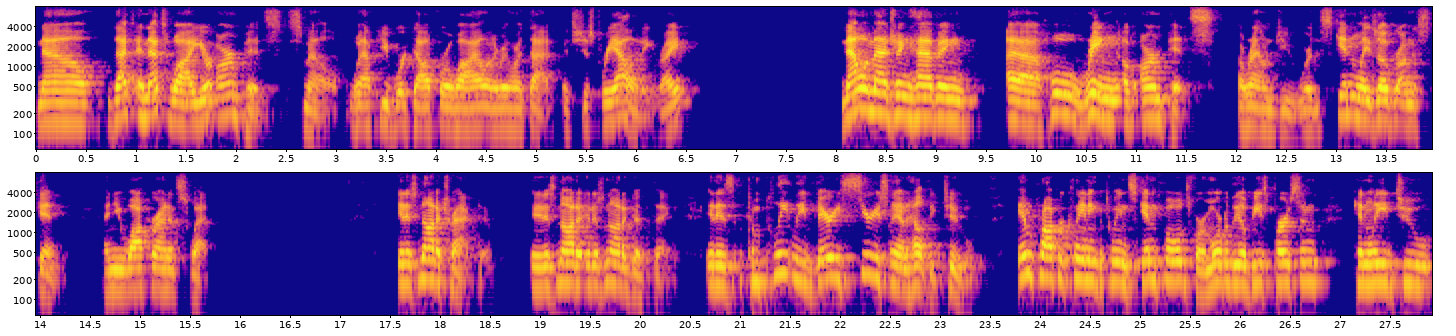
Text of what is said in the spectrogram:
Now that's and that's why your armpits smell after you've worked out for a while and everything like that. It's just reality, right? Now imagine having a whole ring of armpits around you where the skin lays over on the skin and you walk around and sweat. It is not attractive. It is not a, it is not a good thing. It is completely very seriously unhealthy too. Improper cleaning between skin folds for a morbidly obese person can lead to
